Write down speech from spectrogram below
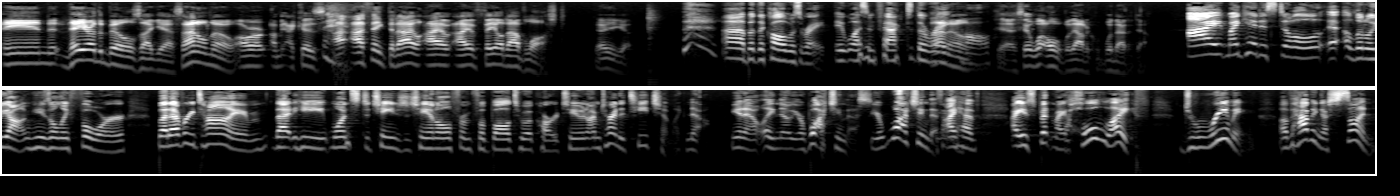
and they are the Bills, I guess. I don't know. Or I mean because I, I think that I, I I have failed, I've lost. There you go. Uh, but the call was right. It was, in fact, the right call. Yes. It- well, oh, without a, without a doubt. I my kid is still a little young. He's only four, but every time that he wants to change the channel from football to a cartoon, I'm trying to teach him like, no, you know, like no, you're watching this. You're watching this. I have I have spent my whole life dreaming of having a son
